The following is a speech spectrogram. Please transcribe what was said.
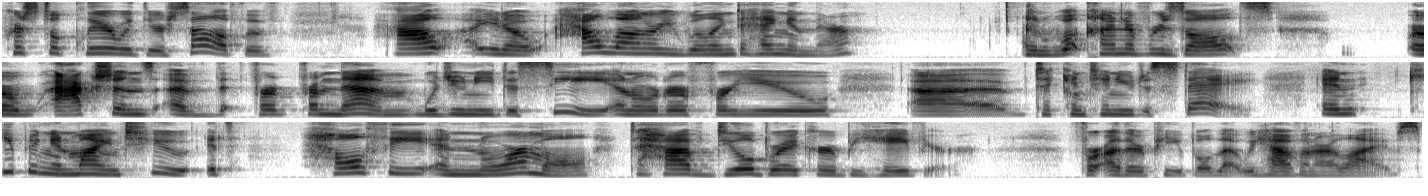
crystal clear with yourself of how you know how long are you willing to hang in there? And what kind of results or actions of for, from them would you need to see in order for you uh, to continue to stay? And keeping in mind too it's healthy and normal to have deal breaker behavior for other people that we have in our lives.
